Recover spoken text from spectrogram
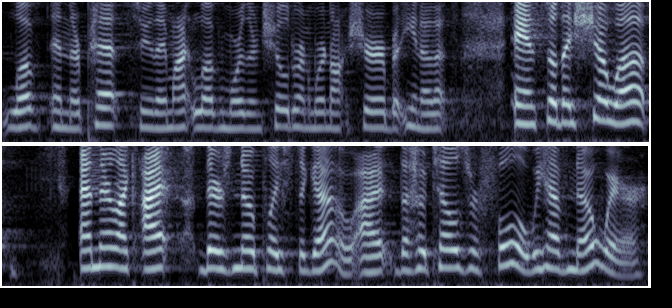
love and their pets who they might love more than children, we're not sure, but you know that's and so they show up and they're like, I there's no place to go. I the hotels are full. We have nowhere.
